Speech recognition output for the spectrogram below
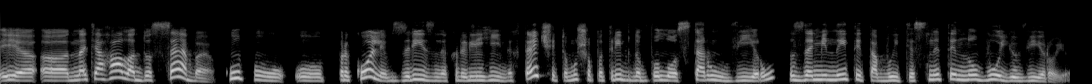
і е, натягала до себе купу о, приколів з різних релігійних течій, тому що потрібно було стару віру замінити та витіснити новою вірою.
